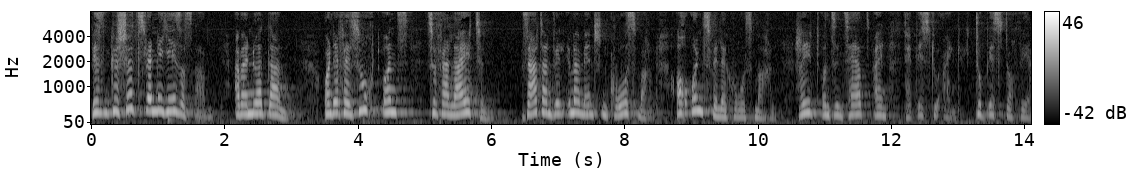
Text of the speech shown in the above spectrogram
Wir sind geschützt, wenn wir Jesus haben, aber nur dann. Und er versucht uns zu verleiten. Satan will immer Menschen groß machen. Auch uns will er groß machen. Red uns ins Herz ein, wer bist du eigentlich? Du bist doch wer.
